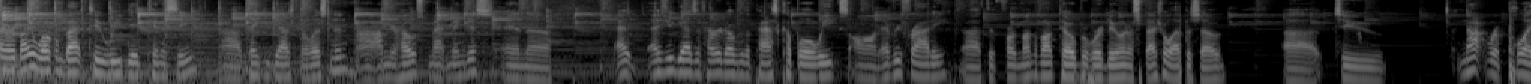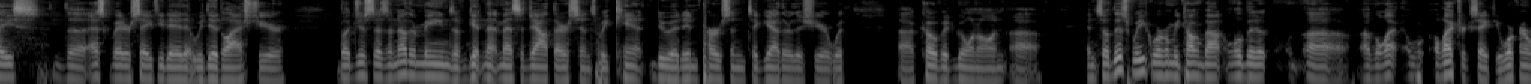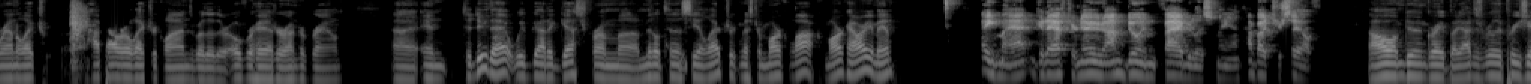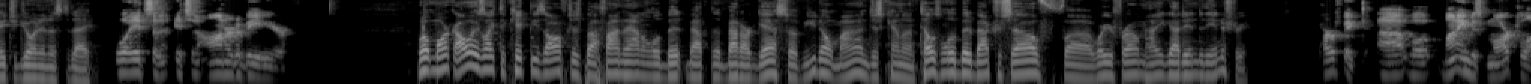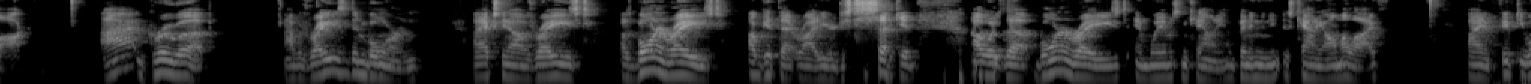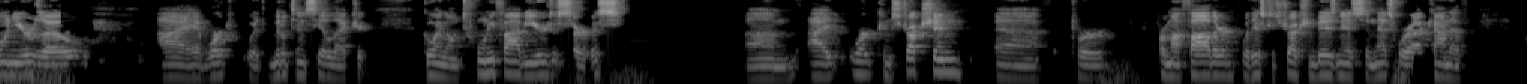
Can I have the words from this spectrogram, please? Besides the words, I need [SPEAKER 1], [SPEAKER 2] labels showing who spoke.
[SPEAKER 1] right, everybody, welcome back to We Dig Tennessee. Uh, thank you guys for listening. Uh, I'm your host, Matt Mingus, and uh, as, as, you guys have heard over the past couple of weeks, on every Friday uh, for the month of October, we're doing a special episode uh, to not replace the excavator safety day that we did last year, but just as another means of getting that message out there since we can't do it in person together this year with uh, COVID going on and so this week we're going to be talking about a little bit of, uh, of ele- electric safety, working around electric, high power electric lines, whether they're overhead or underground. Uh, and to do that, we've got a guest from uh, Middle Tennessee Electric, Mr. Mark Locke. Mark, how are you, man?
[SPEAKER 2] Hey, Matt. Good afternoon. I'm doing fabulous, man. How about yourself?
[SPEAKER 1] Oh, I'm doing great, buddy. I just really appreciate you joining us today.
[SPEAKER 2] Well, it's a it's an honor to be here.
[SPEAKER 1] Well, Mark, I always like to kick these off just by finding out a little bit about the about our guests. So, if you don't mind, just kind of tell us a little bit about yourself, uh, where you're from, how you got into the industry.
[SPEAKER 2] Perfect. Uh, well, my name is Mark Locke. I grew up. I was raised and born. I actually, know, I was raised. I was born and raised. I'll get that right here just a second. I was uh, born and raised in Williamson County. I've been in this county all my life. I am 51 years old. I have worked with Middle Tennessee Electric going on 25 years of service. Um, I worked construction uh, for for my father with his construction business, and that's where I kind of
